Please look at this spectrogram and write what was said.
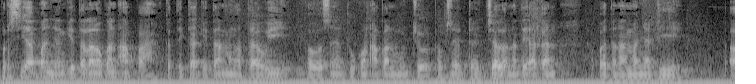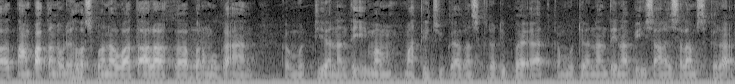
Persiapan yang kita lakukan apa? Ketika kita mengetahui bahwasanya dukun akan muncul bahwasanya dajjal nanti akan apa namanya ditampakkan oleh Allah Subhanahu wa taala ke hmm. permukaan. Kemudian nanti Imam Mahdi juga akan segera dibayat kemudian nanti Nabi Isa alaihissalam segera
